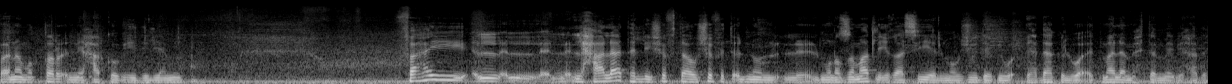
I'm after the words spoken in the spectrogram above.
فأنا مضطر إني أحركه بإيدي اليمين. فهي ال- ال- الحالات اللي شفتها وشفت إنه المنظمات الإغاثية الموجودة بهداك الوقت ما لها مهتمه بهذا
